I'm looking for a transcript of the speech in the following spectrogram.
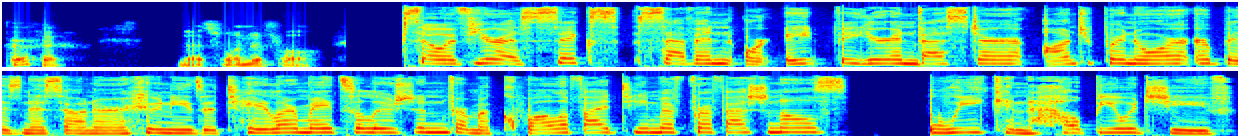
perfect. That's wonderful. So if you're a six, seven, or eight figure investor, entrepreneur, or business owner who needs a tailor made solution from a qualified team of professionals, we can help you achieve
